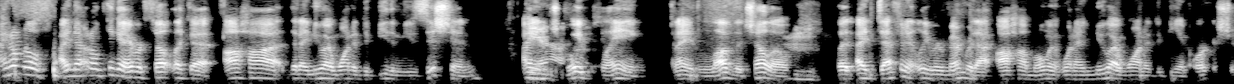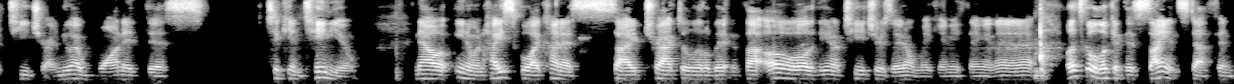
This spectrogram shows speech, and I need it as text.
i don't know if i don't I don't think i ever felt like a aha that i knew i wanted to be the musician i Yeah. enjoy playing and i love the cello Mhm. but I definitely remember that aha moment when I knew I wanted to be an orchestra teacher. I knew I wanted this to continue. Now, you know, in high school, I kind of sidetracked a little bit and thought, oh, well, you know, teachers, they don't make anything. And uh, let's go look at this science stuff. And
